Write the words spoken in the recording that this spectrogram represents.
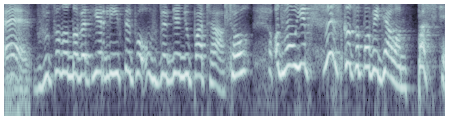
E, wrzucono nowe tier listy po uwzględnieniu patcha. Co? Odwołuję wszystko, co powiedziałam! Patrzcie!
